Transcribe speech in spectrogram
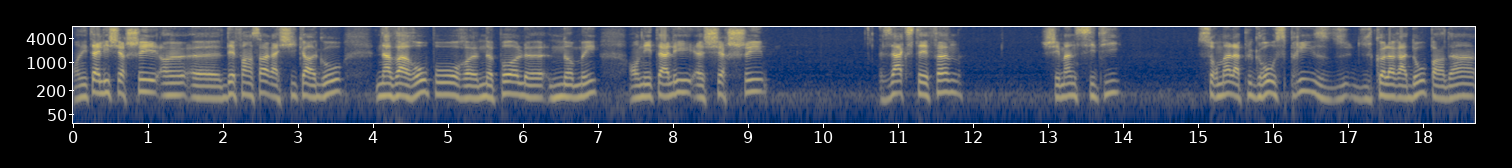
On est allé chercher un euh, défenseur à Chicago, Navarro, pour euh, ne pas le nommer. On est allé chercher Zach Stephen chez Man City, sûrement la plus grosse prise du, Colorado pendant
